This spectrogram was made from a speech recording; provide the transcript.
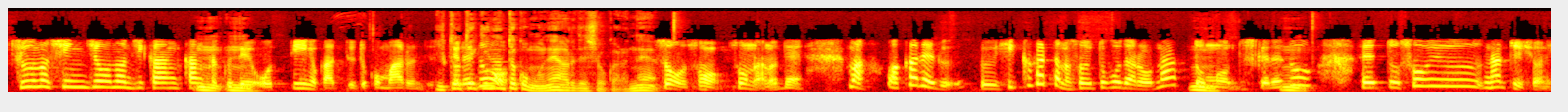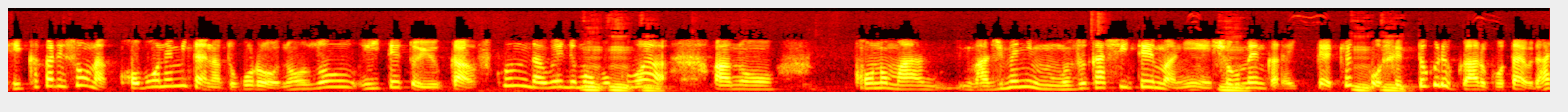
普通の心情の時間感覚でうんうん。追っていいのかっていうところもあるんです意けれど、図的なとこもねあるでしょうからね。そうそう、そうなので、まあ、分かれる、う引っかかったのはそういうところだろうなと思うんですけれど、うん。うんえっと、そういう、なんていうんでしょうね、引っかかりそうな小骨みたいなところを除いてというか、含んだ上でも僕は、あの、この、ま、真面目に難しいテーマに正面から言って、結構説得力ある答えを出し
